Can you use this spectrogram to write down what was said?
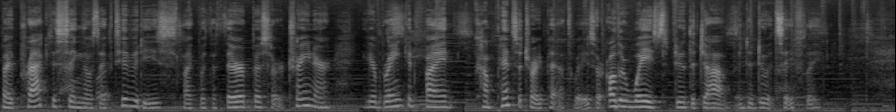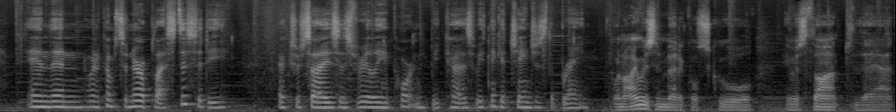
By practicing those activities, like with a therapist or a trainer, your brain can find compensatory pathways or other ways to do the job and to do it safely. And then when it comes to neuroplasticity, exercise is really important because we think it changes the brain. When I was in medical school, it was thought that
